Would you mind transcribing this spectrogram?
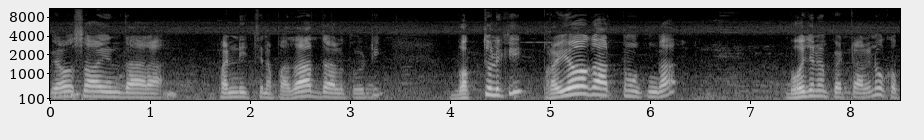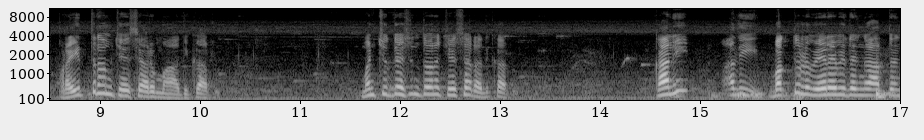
వ్యవసాయం ద్వారా పండించిన పదార్థాలతోటి భక్తులకి ప్రయోగాత్మకంగా భోజనం పెట్టాలని ఒక ప్రయత్నం చేశారు మా అధికారులు. మంచి ఉద్దేశంతోనే చేశారు అధికారులు. కానీ అది భక్తులు వేరే విధంగా అర్థం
